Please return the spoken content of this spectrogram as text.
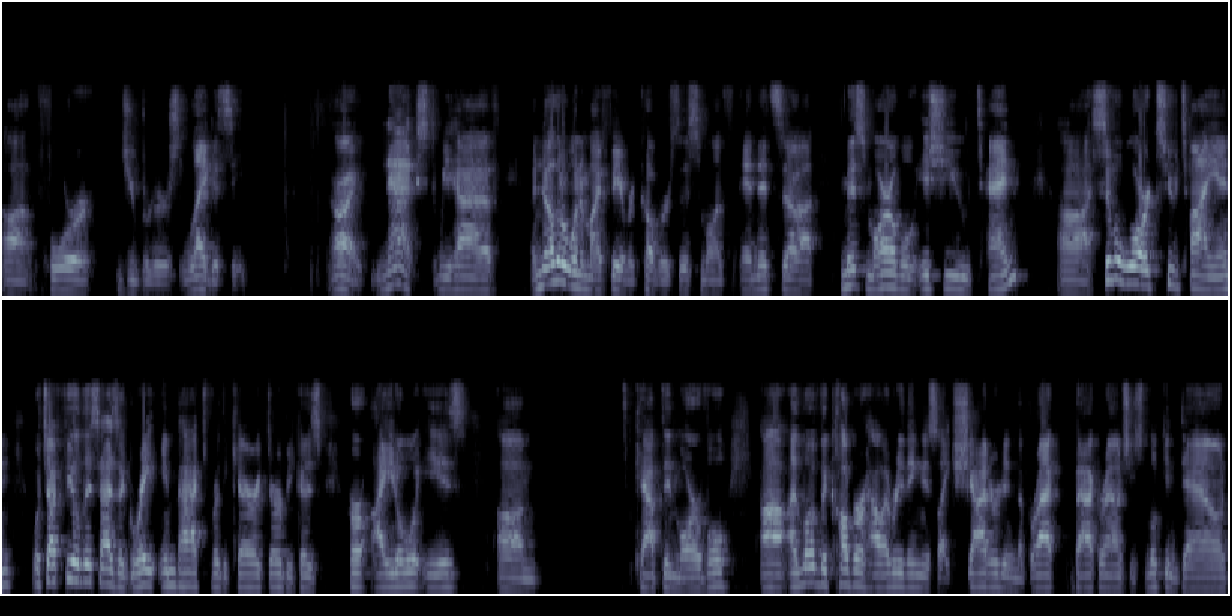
uh, for Jupiter's Legacy. All right, next we have another one of my favorite covers this month, and it's uh, Ms. Marvel issue 10. Uh, Civil War 2 tie-in, which I feel this has a great impact for the character because her idol is um, Captain Marvel. Uh, I love the cover, how everything is like shattered in the back background. She's looking down.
